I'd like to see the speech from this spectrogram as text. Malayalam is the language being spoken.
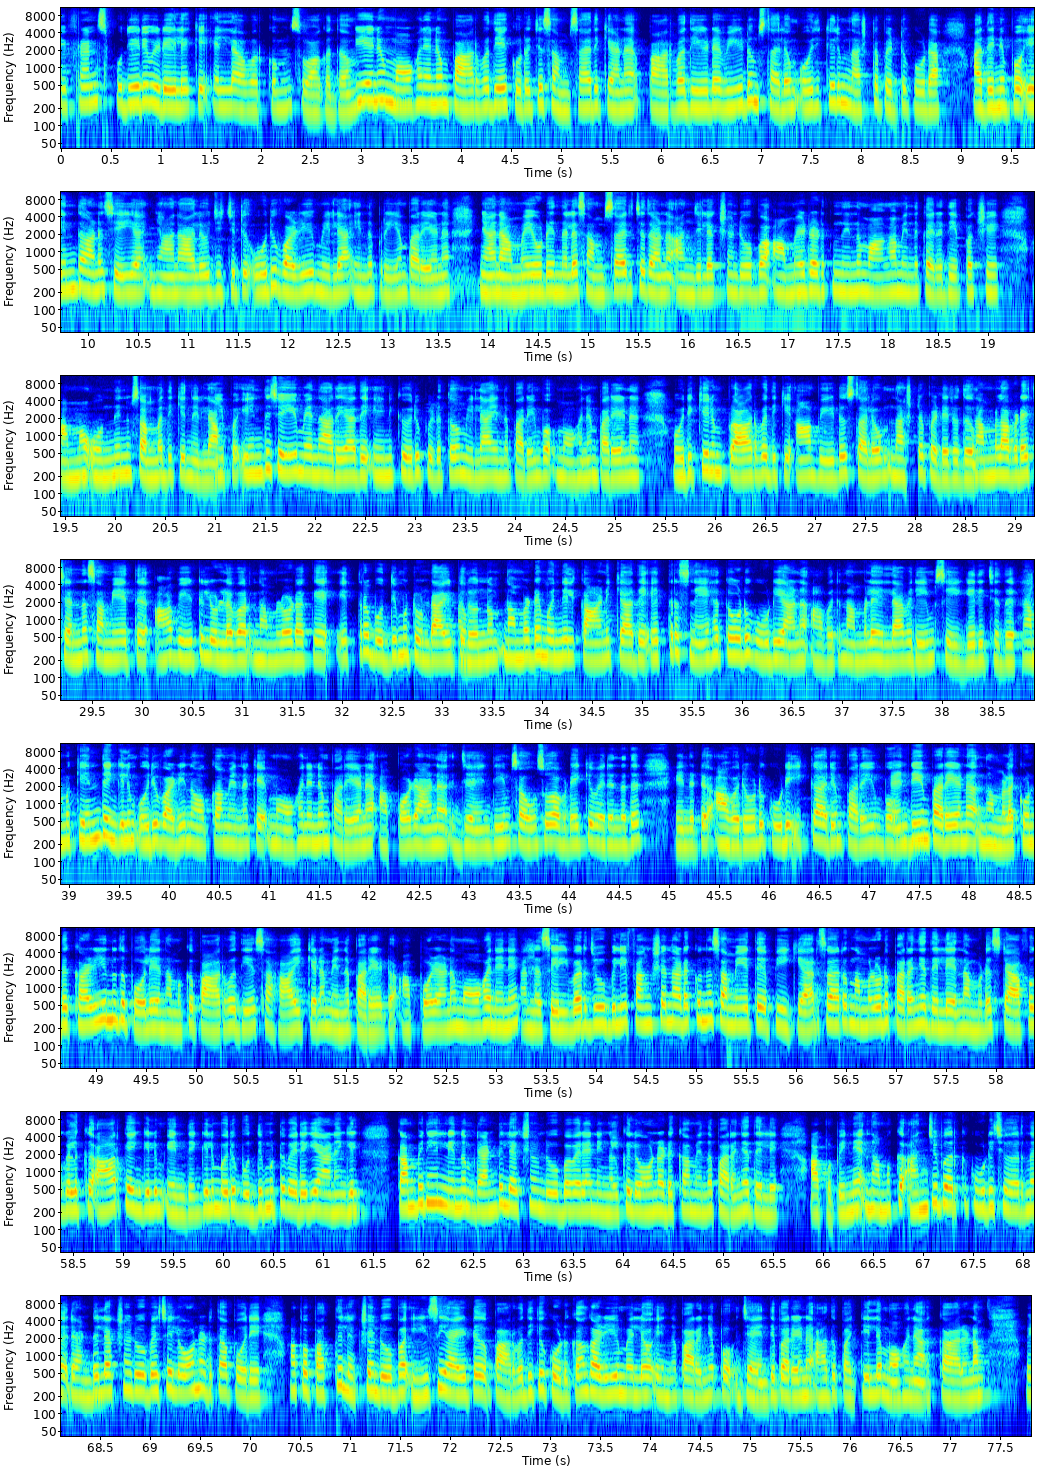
ഹായ് ഫ്രണ്ട്സ് പുതിയൊരു വീഡിയോയിലേക്ക് എല്ലാവർക്കും സ്വാഗതം. ഇയനും മോഹനനും പാർവതിയെക്കുറിച്ച് സംസാരിക്കുകയാണ് പാർവതിയുടെ വീടും സ്ഥലവും ഒരിക്കലും നഷ്ടപ്പെട്ടുകൂടാ. അതിനിപ്പോൾ എന്താണ് ചെയ്യുക ഞാൻ ആലോചിച്ചിട്ട് ഒരു വഴിയുമില്ല എന്ന് പ്രിയം പറയാണ്. ഞാൻ അമ്മയോട് ഇന്നലെ സംസാരിച്ചതാണ്. അഞ്ച് ലക്ഷം രൂപ അമ്മയുടെ അടുത്ത് നിന്നും വാങ്ങാമെന്ന് കരുതി. പക്ഷേ അമ്മ ഒന്നിനും സമ്മതിക്കുന്നില്ല. ഇപ്പോൾ എന്ത് ചെയ്യുമെന്ന് അറിയാതെ എനിക്കൊരു പിടുത്തവും ഇല്ല എന്ന് പറയുമ്പോൾ മോഹനൻ പറയാണ് ഒരിക്കലും പാർവതിക്ക് ആ വീടും സ്ഥലവും നഷ്ടപ്പെടരുത്. നമ്മൾ അവിടെ ചെന്ന സമയത്ത് ആ വീട്ടിലുള്ളവർ നമ്മളോടൊക്കെ എത്ര ബുദ്ധിമുട്ടുണ്ടായിട്ടും അതൊന്നും നമ്മുടെ മുന്നിൽ കാണിക്കാതെ എത്ര സ്നേഹത്തോടു കൂടിയാണ് അവർ നമ്മളെ എല്ലാവരെയും സ്വീകരിച്ചത്. നമുക്ക് എന്തെങ്കിലും ഒരു വഴി നോക്കാം എന്നൊക്കെ മോഹനനും പറയാണ്. അപ്പോഴാണ് ജയന്തിയും സൗസും അവിടേക്ക് വരുന്നത്. എന്നിട്ട് അവരോട് കൂടി ഇക്കാര്യം പറയുമ്പോൾ ജയന്തിയും പറയണ നമ്മളെ കൊണ്ട് കഴിയുന്നത് പോലെ നമുക്ക് പാർവതിയെ സഹായിക്കണം എന്ന് പറയട്ടോ. അപ്പോഴാണ് മോഹനന് അന്ന് സിൽവർ ജൂബിലി ഫംഗ്ഷൻ നടക്കുന്ന സമയത്ത് പി. കെ. ആർ. സാർ നമ്മളോട് പറഞ്ഞതല്ലേ നമ്മുടെ സ്റ്റാഫുകൾക്ക് ആർക്കെങ്കിലും എന്തെങ്കിലും ഒരു ബുദ്ധിമുട്ട് വരികയാണെങ്കിൽ കമ്പനിയിൽ നിന്നും രണ്ട് ലക്ഷം രൂപ വരെ നിങ്ങൾക്ക് ലോൺ എടുക്കാമെന്ന് പറഞ്ഞതല്ലേ? അപ്പോൾ പിന്നെ നമുക്ക് അഞ്ച് പേർക്ക് കൂടി ചേർന്ന് രണ്ട് ലക്ഷം രൂപ വെച്ച് ലോൺ എടുത്താൽ പോരെ. അപ്പോൾ പത്ത് ലക്ഷം രൂപ ഈസി ആയിട്ട് പാർവതിക്ക് കൊടുക്കാൻ കഴിയുമല്ലോ എന്ന് പറഞ്ഞപ്പോൾ ജയന്തി പറയണ അത് പറ്റില്ല മോഹന. കാരണം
